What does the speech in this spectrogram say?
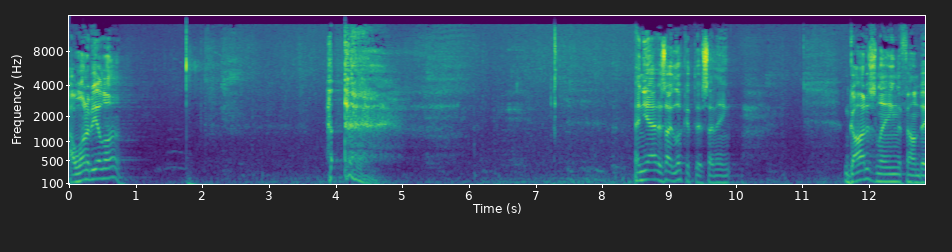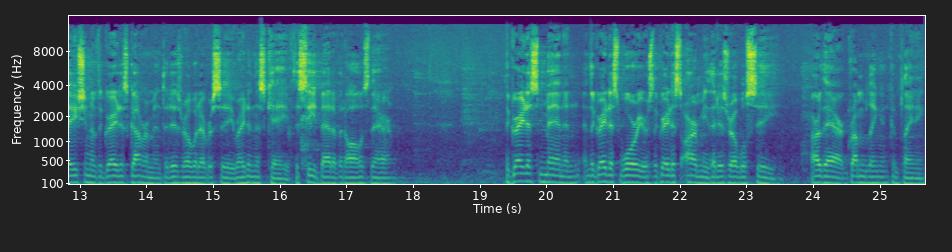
I want to be alone. and yet, as I look at this, I think God is laying the foundation of the greatest government that Israel would ever see, right in this cave. The seedbed of it all is there. The greatest men and, and the greatest warriors, the greatest army that Israel will see, are there, grumbling and complaining.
